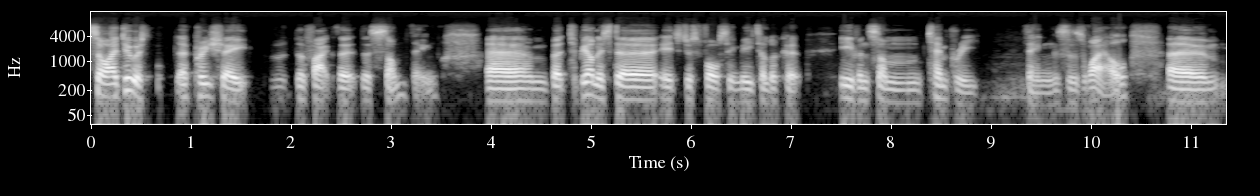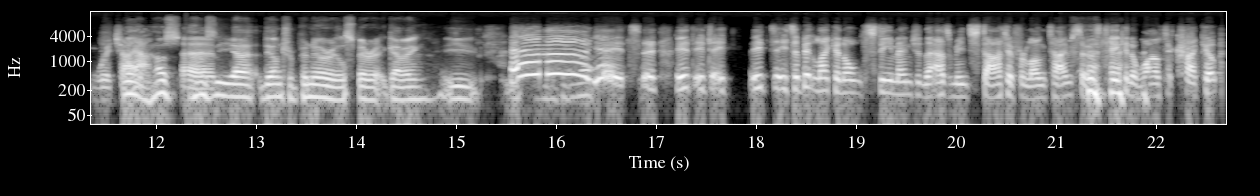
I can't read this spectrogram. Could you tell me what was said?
So i do appreciate the fact that there's something. Um, but to be honest uh, it's just forcing me to look at even some temporary things as well, um, which yeah, I am. How's, how's um, the uh, the entrepreneurial spirit going? you, uh, yeah, it's uh, it, it, it, it, it's a bit like an old steam engine that hasn't been started for a long time, so it's taken a while to crack up.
